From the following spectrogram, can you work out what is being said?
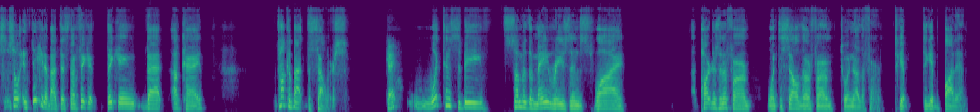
so, so in thinking about this i'm thinking thinking that okay talk about the sellers Okay. what tends to be some of the main reasons why partners in a firm want to sell their firm to another firm to get to get bought in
